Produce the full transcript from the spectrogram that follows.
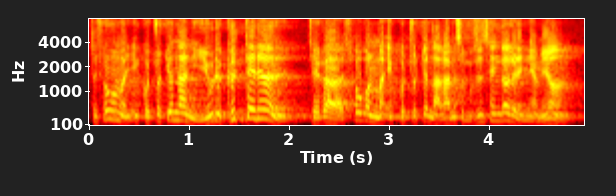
속옷만 입고 쫓겨난 이유를 그때는 제가 속옷만 입고 쫓겨나가면서 무슨 생각을 했냐면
